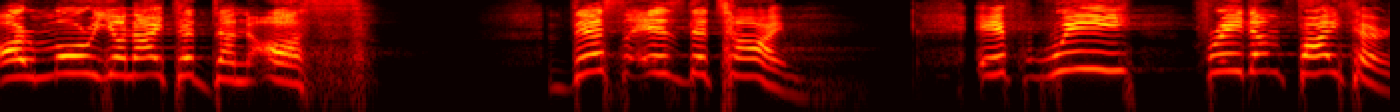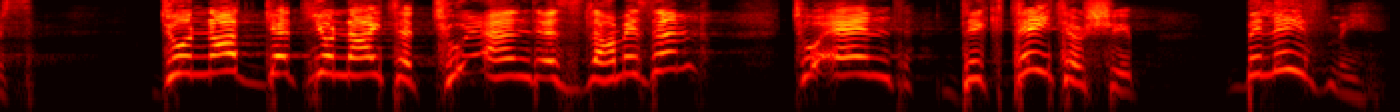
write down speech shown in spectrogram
are more united than us. This is the time. If we freedom fighters do not get united to end Islamism, to end dictatorship, believe me,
